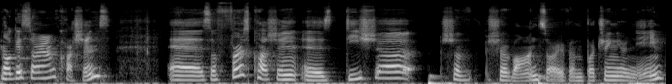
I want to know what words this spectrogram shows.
I'll get started on questions. Uh, so first question is Disha Shavan. Sorry if I'm butchering your name.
